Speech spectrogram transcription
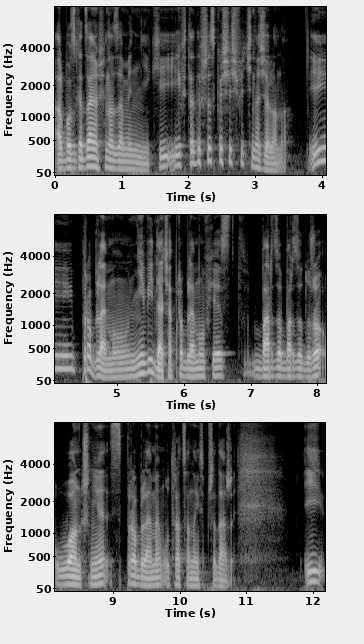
albo zgadzają się na zamienniki i wtedy wszystko się świeci na zielono. I problemu nie widać, a problemów jest bardzo, bardzo dużo, łącznie z problemem utraconej sprzedaży. I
